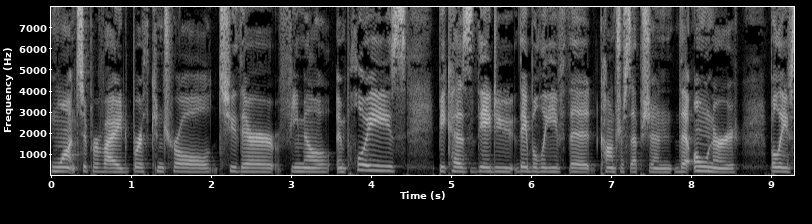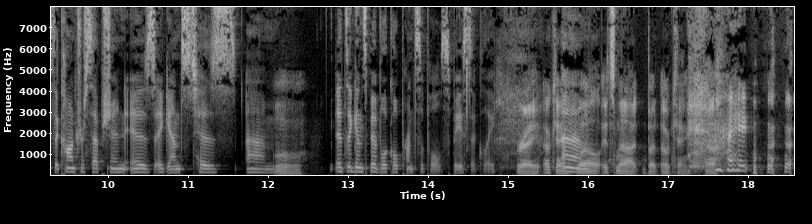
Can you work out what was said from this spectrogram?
want to provide birth control to their female employees because they do they believe that contraception the owner believes that contraception is against his um mm. it's against biblical principles basically right okay um, well it's not but okay uh. right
